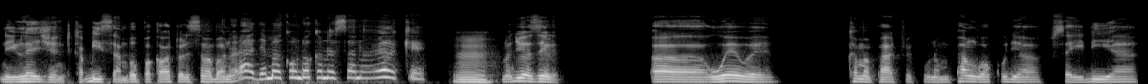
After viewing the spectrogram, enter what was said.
ni legend kabisa ambao mpaka watu walisema bana ah, jamaa akaondoka na sanaa yake mm. unajua zile uh, wewe kama patrick una mpango wa kuja kusaidia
